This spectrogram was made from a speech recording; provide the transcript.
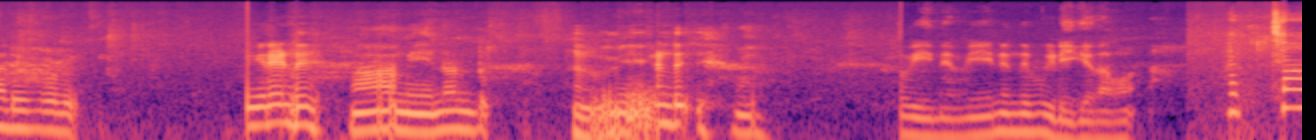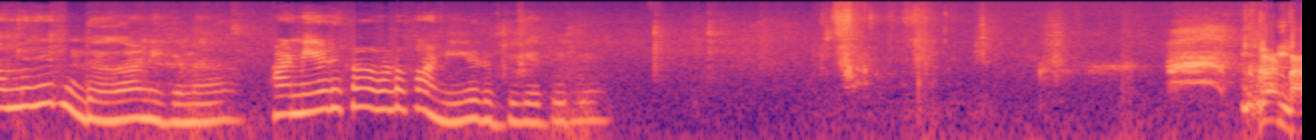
അടിപൊളി. ഇങ്ങനെയുണ്ട് ആ മീനുണ്ട്. മീനുണ്ട്. മീന മീനിന്ന് പിടിക്കുന്നമ്മ അച്ചാമ്മ കാണിക്കണ? പണിയെടുക്കണ പണിയെടുപ്പിക്കത്തില്ലേ കണ്ട?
